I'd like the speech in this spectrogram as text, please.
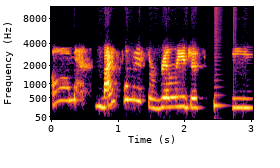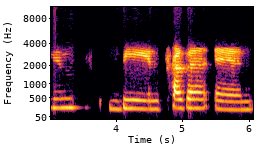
Um, mindfulness really just means being present and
